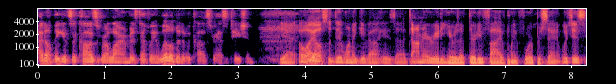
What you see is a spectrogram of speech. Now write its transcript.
I don't think it's a cause for alarm, but it's definitely a little bit of a cause for hesitation. Yeah. Oh, I also did want to give out his uh, dominant rating here was at thirty five point four percent, which is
